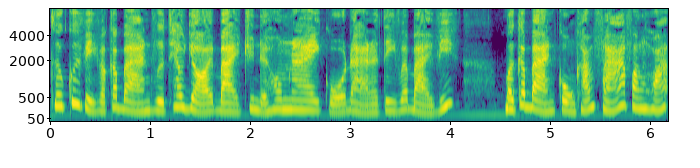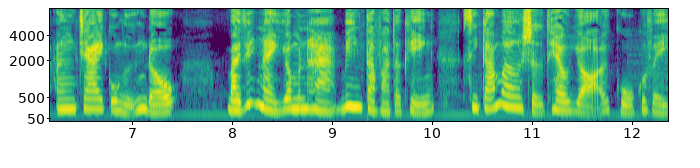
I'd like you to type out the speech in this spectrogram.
Thưa quý vị và các bạn vừa theo dõi bài chuyên đề hôm nay của Đài RT với bài viết Mời các bạn cùng khám phá văn hóa ăn chay của người Ấn Độ. Bài viết này do Minh Hà biên tập và thực hiện. Xin cảm ơn sự theo dõi của quý vị.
